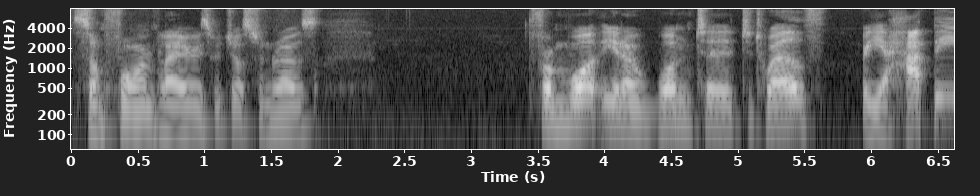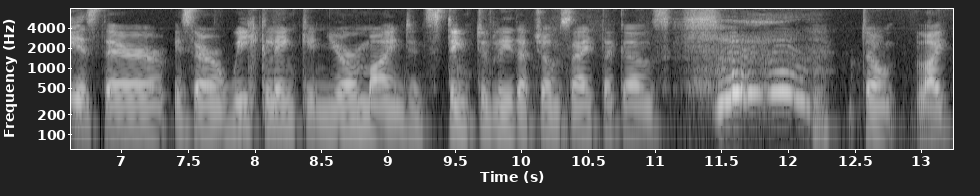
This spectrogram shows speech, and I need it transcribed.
some form players with Justin Rose from what you know one to, to 12 are you happy is there is there a weak link in your mind instinctively that jumps out that goes don't like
